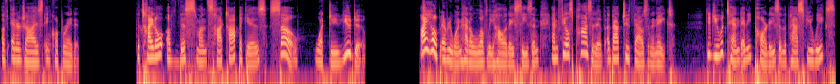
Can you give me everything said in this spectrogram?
of Energize Incorporated. The title of this month's hot topic is So, What Do You Do? I hope everyone had a lovely holiday season and feels positive about 2008. Did you attend any parties in the past few weeks?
